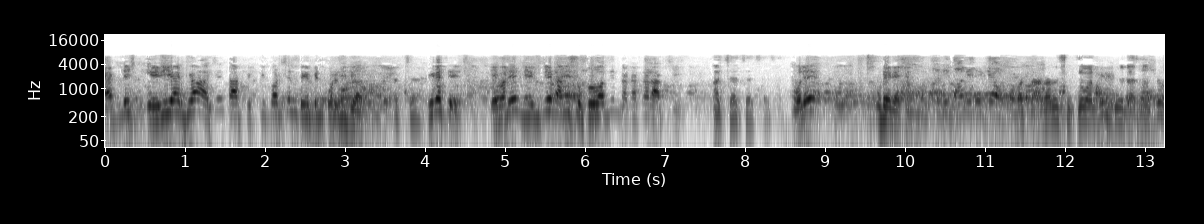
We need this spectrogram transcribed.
অ্যাটলিস্ট এরিয়ার যা আছে তার ফিফটি পার্সেন্ট পেমেন্ট করে দিতে হবে। আচ্ছা। ঠিক আছে? এবারে নেক্সট ডেট আমি শুক্রবার দিন ব্যাপারটা রাখছি। আচ্ছা আচ্ছা আচ্ছা আচ্ছা। বলে উঠে গেছেন আবার আগামী শুক্রবার দিন ডেট আছে তো?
